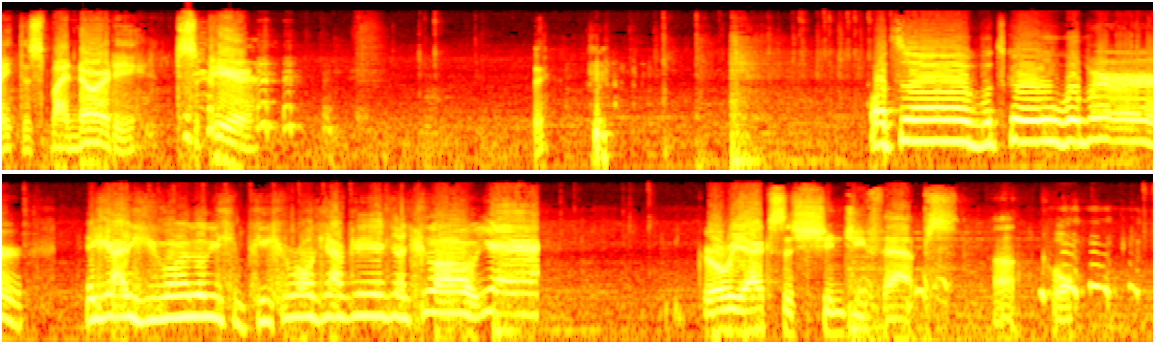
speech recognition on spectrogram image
Make this minority disappear. What's up? Let's go, Wilbur. Hey guys, you wanna go get some pizza rolls after this? Let's go. Yeah. Girl reacts to Shinji Faps. Oh, cool.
